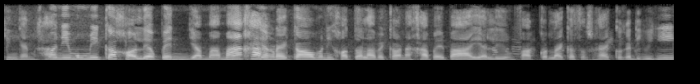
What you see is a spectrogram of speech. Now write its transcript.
กินกันค่ะวันนี้มุกมิกก็ขอเลือกเป็นยามาม่าค่ะ อย่างไรก็วันนี้ขอตัวลาไปก่อนนะคะบ๊ายบายอย่าลืมฝากกดไลค์กด subscribe กดกระดิ่งวิ่ง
